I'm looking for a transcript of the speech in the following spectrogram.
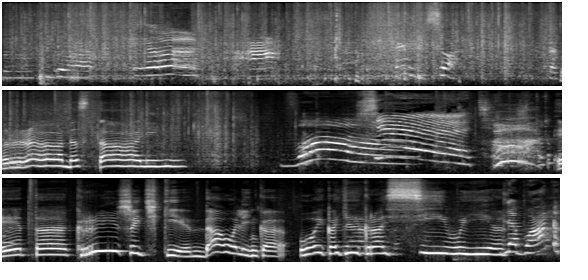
пожалуйста? Да. Все. Ура, достали. Вау! Сеть! Это крышечки, да, Оленька? Ой, какие красивые! Для банок?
